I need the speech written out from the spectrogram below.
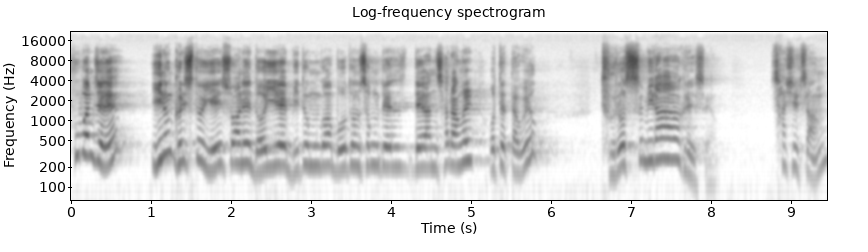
후반절에 이는 그리스도 예수 안에 너희의 믿음과 모든 성도에 대한 사랑을 어땠다고요? 들었음이라 그랬어요. 사실상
